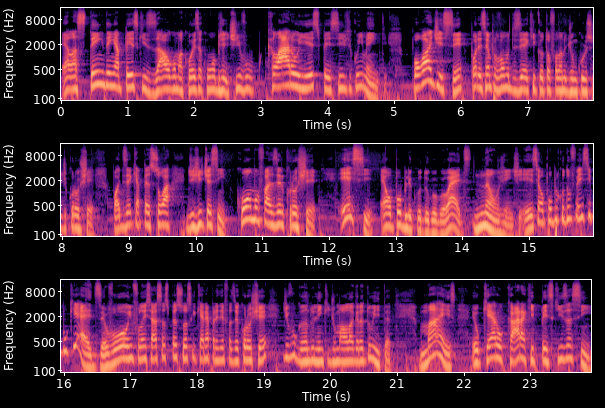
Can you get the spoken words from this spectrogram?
elas tendem a pesquisar alguma coisa com um objetivo claro e específico em mente. Pode ser, por exemplo, vamos dizer aqui que eu estou falando de um curso de crochê. Pode ser que a pessoa digite assim: como fazer crochê. Esse é o público do Google Ads? Não, gente. Esse é o público do Facebook Ads. Eu vou influenciar essas pessoas que querem aprender a fazer crochê divulgando o link de uma aula gratuita. Mas eu quero o cara que pesquisa assim:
